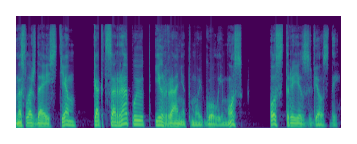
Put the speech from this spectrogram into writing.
наслаждаясь тем, как царапают и ранят мой голый мозг острые звезды.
